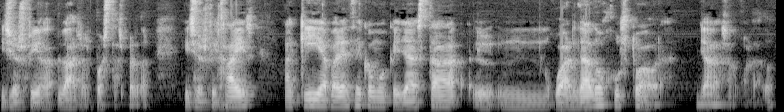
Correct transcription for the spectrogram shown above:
y si os fija, las respuestas, perdón. Y si os fijáis, aquí aparece como que ya está mm, guardado justo ahora ya las han guardado.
